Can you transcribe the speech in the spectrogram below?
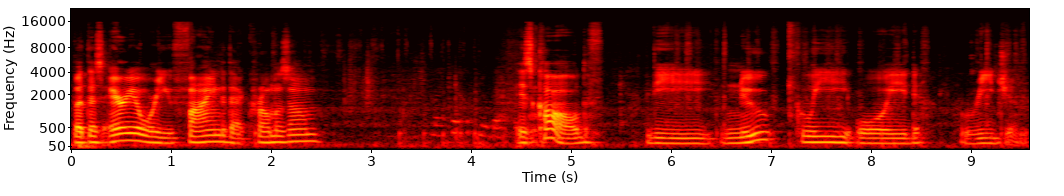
But this area where you find that chromosome is called the nucleoid region.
